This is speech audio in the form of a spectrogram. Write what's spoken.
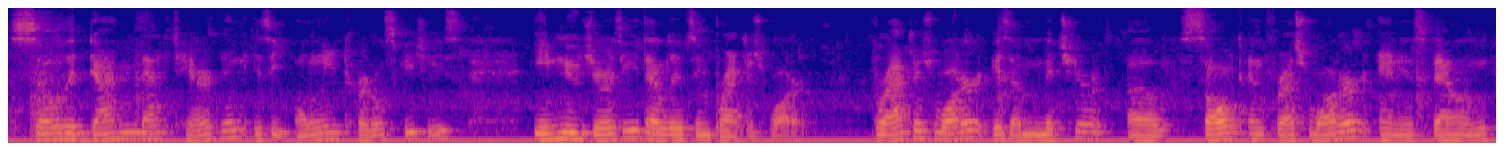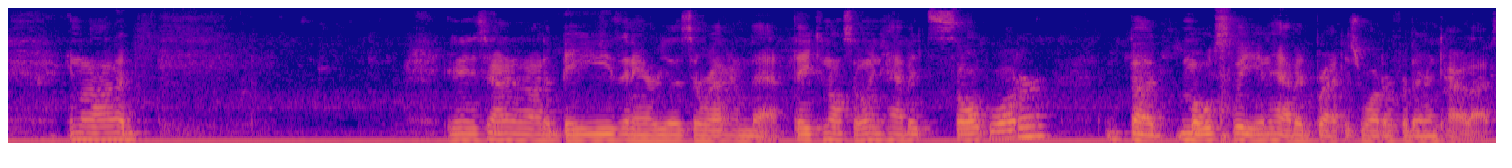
So the Diamondback terrapin is the only turtle species in New Jersey that lives in brackish water. Brackish water is a mixture of salt and fresh water and is found in a lot of and is found in a lot of bays and areas around that. They can also inhabit salt water, but mostly inhabit brackish water for their entire lives.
